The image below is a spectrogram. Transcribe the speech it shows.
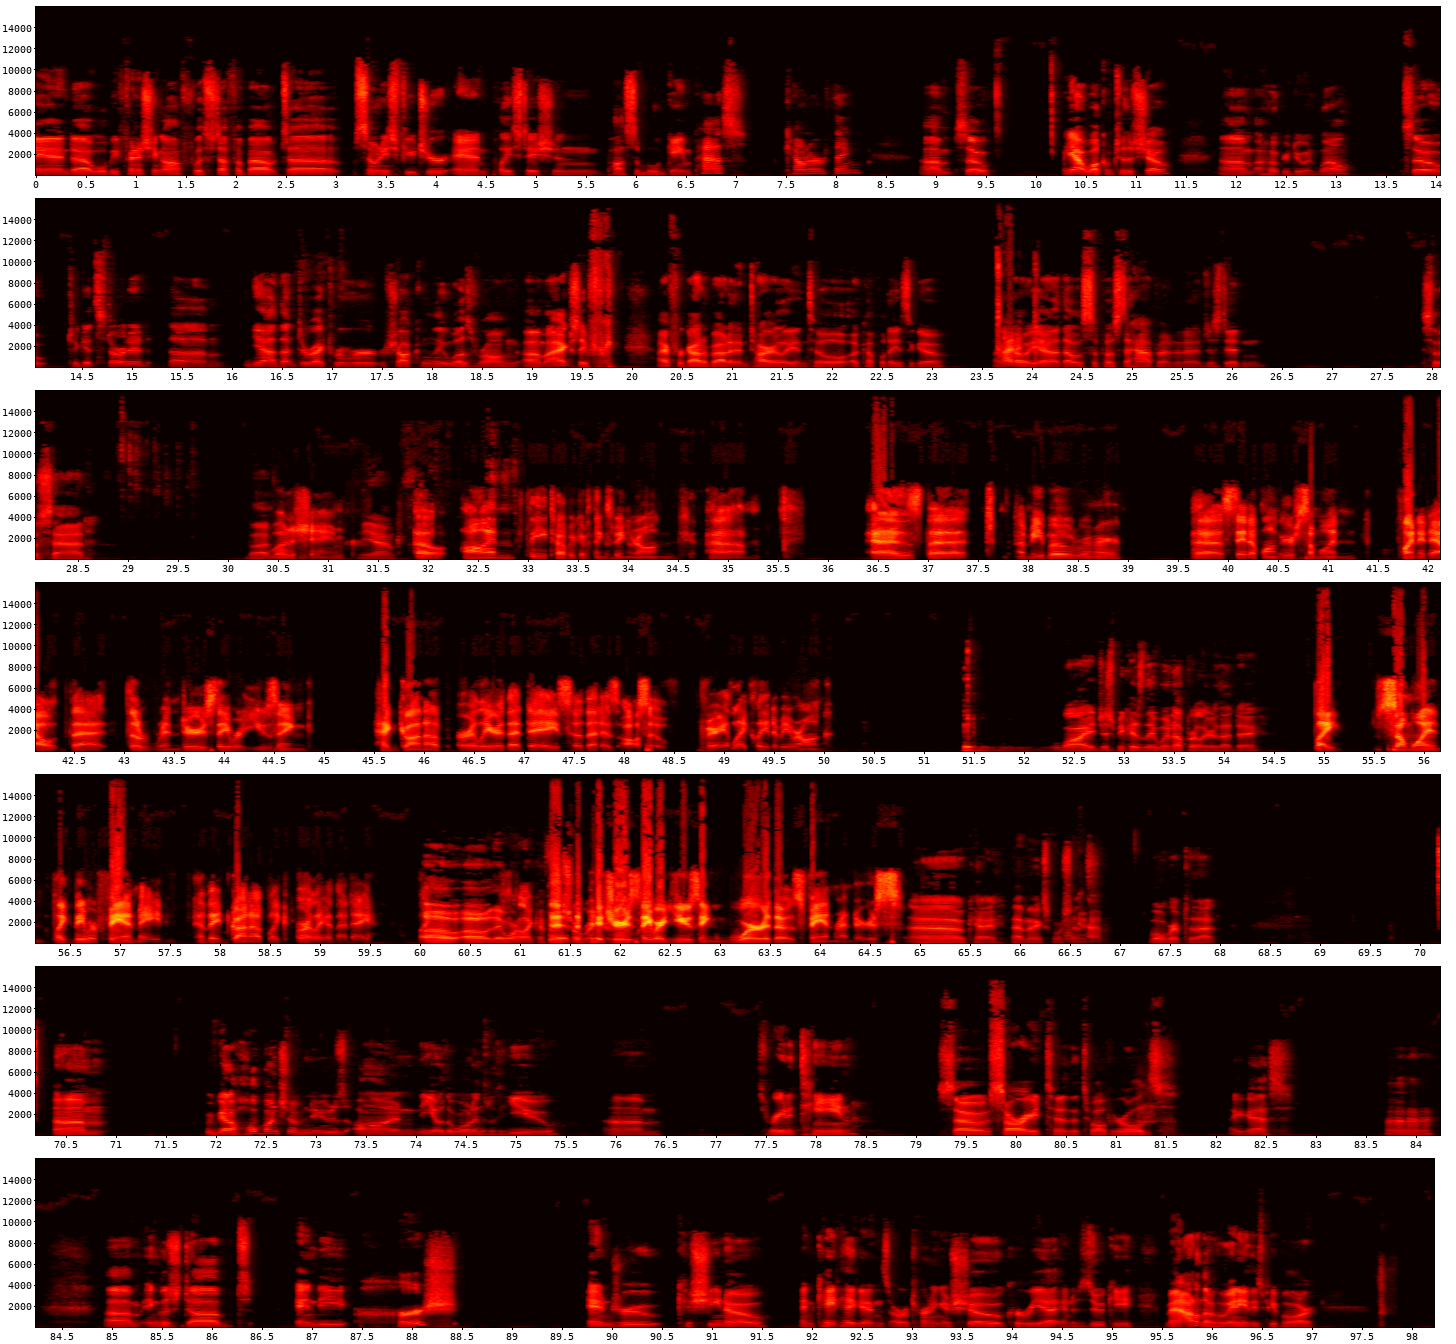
And uh, we'll be finishing off with stuff about uh, Sony's future and PlayStation possible Game Pass counter thing. Um, so, yeah, welcome to the show. Um, I hope you're doing well. So, to get started, um, yeah, that direct rumor shockingly was wrong. Um, I actually I forgot about it entirely until a couple days ago. Like, did oh yeah, too. that was supposed to happen, and it just didn't. So sad. But what a shame. yeah, Oh, on the topic of things being wrong, um, as that amiibo rumor uh, stayed up longer, someone pointed out that the renders they were using had gone up earlier that day, so that is also very likely to be wrong. why? Just because they went up earlier that day? Like someone, like they were fan made and they'd gone up like earlier that day. Like, oh, oh, they weren't like official. the renders that pictures went they were using were those fan renders. Uh, okay, that makes more sense. Okay. We'll rip to that. Um, we've got a whole bunch of news on Neo: The World Ends with You. Um, it's rated teen, so sorry to the twelve-year-olds, I guess. Uh, um, English dubbed. Andy Hirsch, Andrew Kishino, and Kate Higgins are returning as Sho, Kariya, and Uzuki. Man, I don't know who any of these people are.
